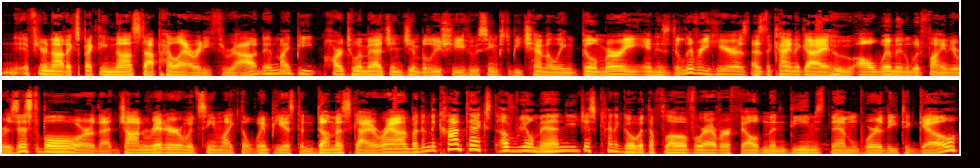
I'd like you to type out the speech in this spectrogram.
If you're not expecting nonstop hilarity throughout, it might be hard to imagine Jim Belushi, who seems to be channeling Bill Murray in his delivery here, as, as the kind of guy who all women would find irresistible, or that John Ritter would seem like the wimpiest and dumbest guy around. But in the context of real men, you just kind of go with the flow of wherever Feldman deems them worthy to go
